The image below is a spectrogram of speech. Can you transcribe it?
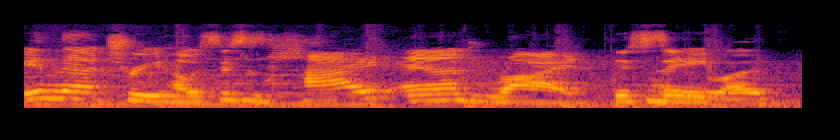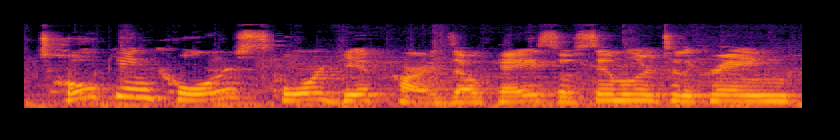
in that treehouse. This is Hide and Ride. This is a Right. Token course for gift cards, okay? So similar to the crane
